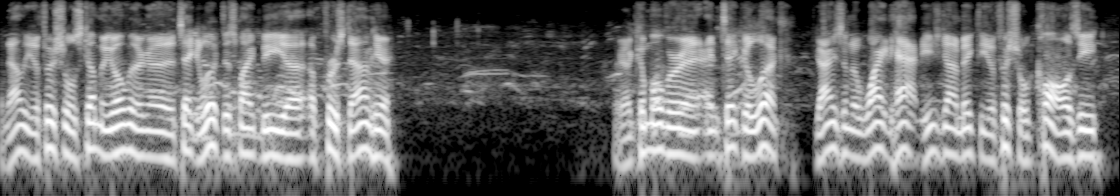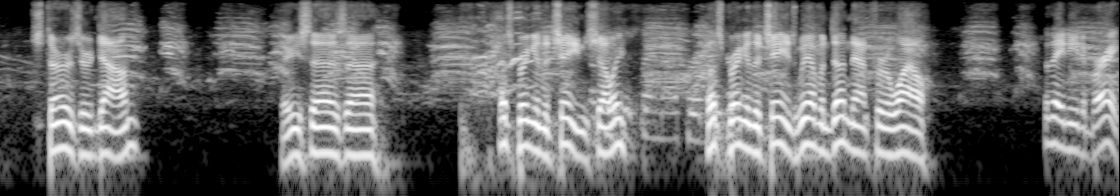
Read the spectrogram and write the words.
And now the officials coming over. They're going to take a look. This might be a, a first down here. We're going to come over and, and, take a look. Guys in the white hat. He's got to make the official call as he stirs her down. He says, uh, let's bring in the change, shall we? Let's bring in the change. We haven't done that for a while. They need a break.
